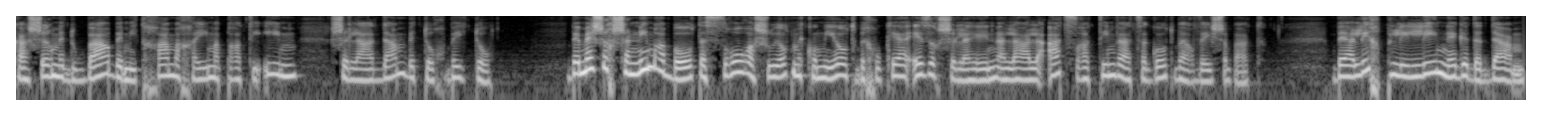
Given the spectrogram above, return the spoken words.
כאשר מדובר במתחם החיים הפרטיים של האדם בתוך ביתו. במשך שנים רבות אסרו רשויות מקומיות בחוקי העזר שלהן על העלאת סרטים והצגות בערבי שבת. בהליך פלילי נגד אדם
